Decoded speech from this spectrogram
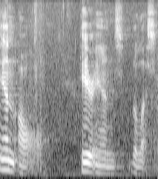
in all. Here ends the lesson.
